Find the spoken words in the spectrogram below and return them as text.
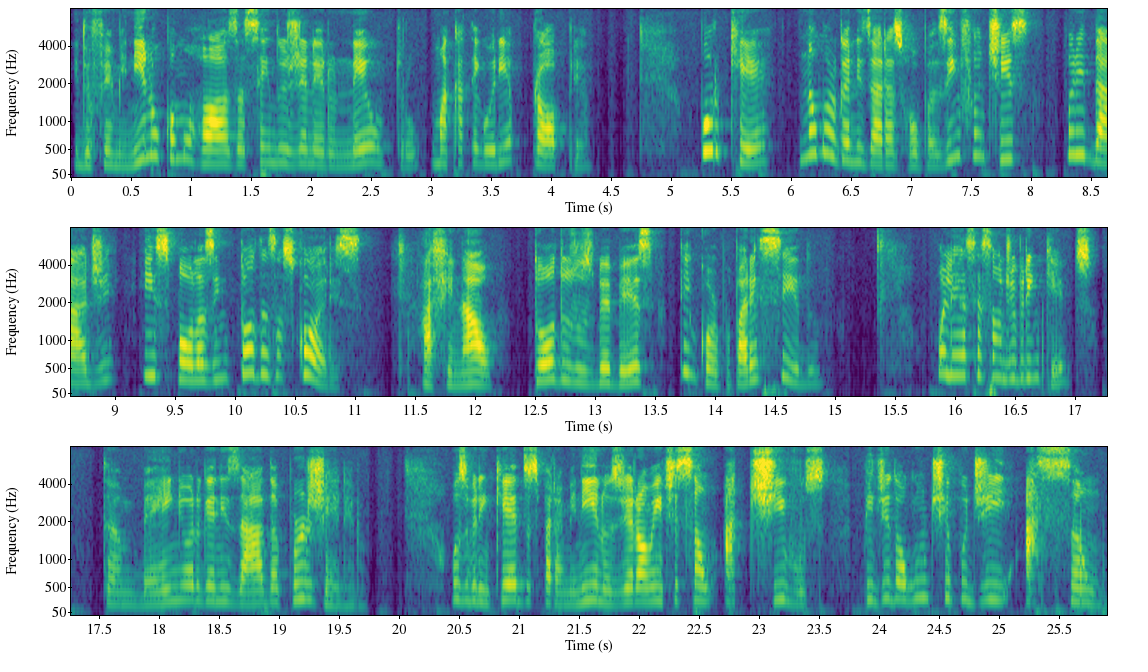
e do feminino como rosa, sendo o gênero neutro uma categoria própria. Por que não organizar as roupas infantis por idade e expô-las em todas as cores? Afinal, todos os bebês têm corpo parecido. Olhei a seção de brinquedos, também organizada por gênero. Os brinquedos para meninos geralmente são ativos, pedindo algum tipo de ação,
